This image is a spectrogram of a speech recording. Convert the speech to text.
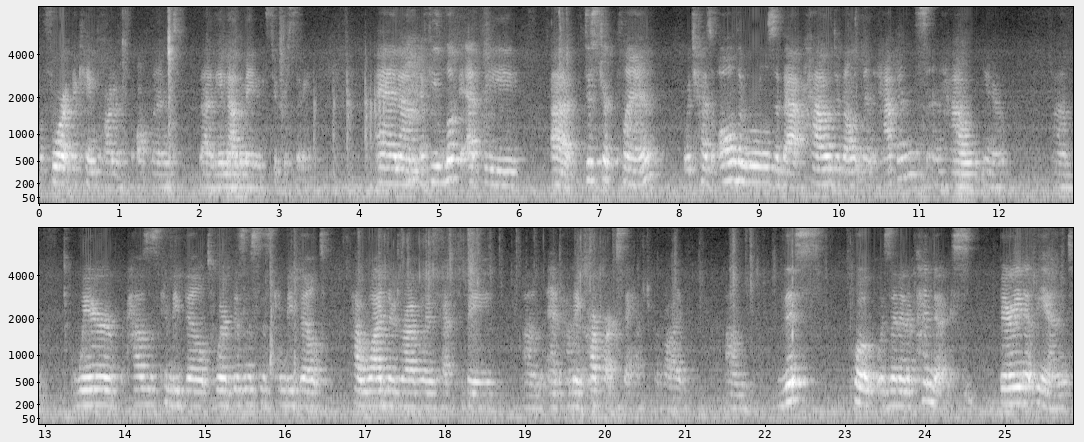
before it became part of Auckland, uh, the amalgamated super city. And um, if you look at the uh, district plan, which has all the rules about how development happens and how, you know, um, where houses can be built, where businesses can be built, how wide their driveways have to be, um, and how many car parks they have to provide. Um, this quote was in an appendix buried at the end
